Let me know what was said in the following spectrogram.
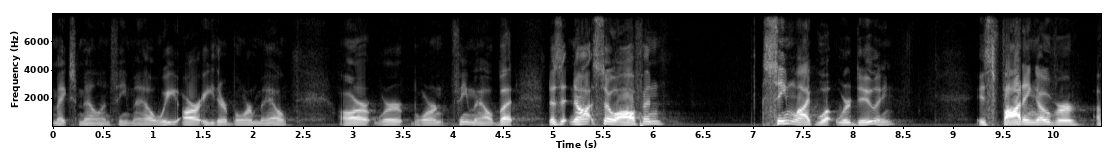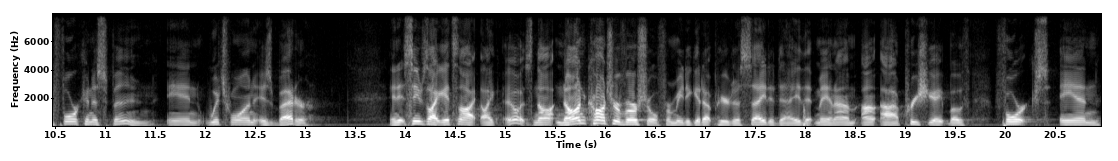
makes male and female. We are either born male or we're born female. But does it not so often seem like what we're doing is fighting over a fork and a spoon and which one is better. And it seems like it's not like, oh, it's not non controversial for me to get up here to say today that, man, I'm, I, I appreciate both forks and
